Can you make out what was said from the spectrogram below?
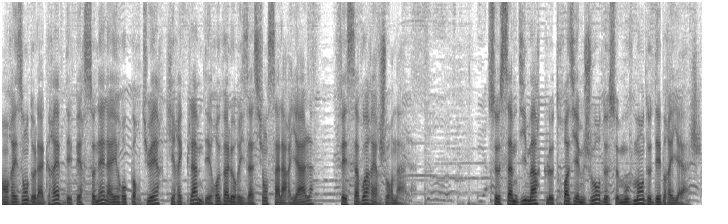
en raison de la grève des personnels aéroportuaires qui réclament des revalorisations salariales, fait savoir Air Journal. Ce samedi marque le troisième jour de ce mouvement de débrayage.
